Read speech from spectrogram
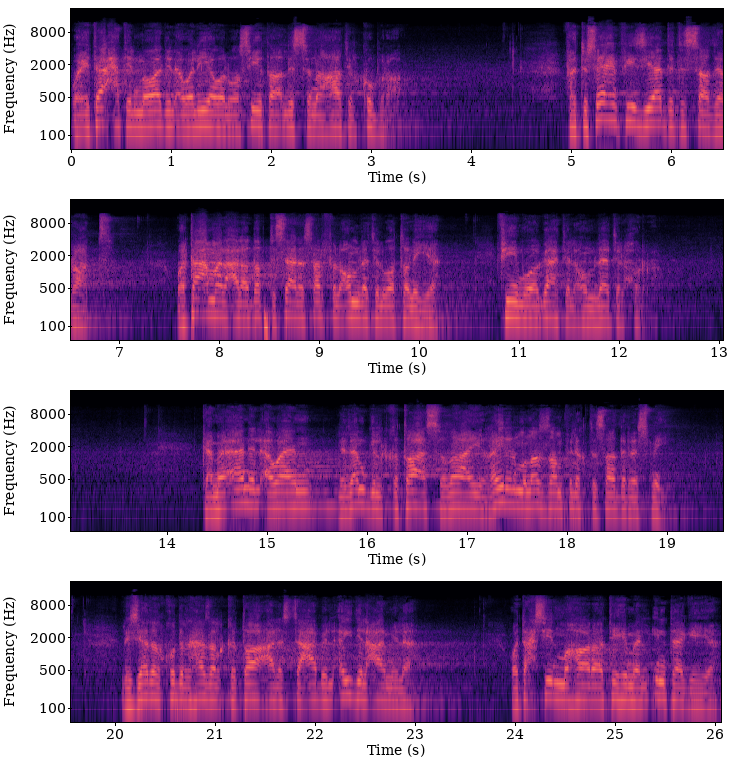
وإتاحة المواد الأولية والوسيطة للصناعات الكبرى. فتساهم في زيادة الصادرات وتعمل على ضبط سعر صرف العملة الوطنية في مواجهة العملات الحرة. كما آن الأوان لدمج القطاع الصناعي غير المنظم في الاقتصاد الرسمي لزيادة قدرة هذا القطاع على استيعاب الأيدي العاملة وتحسين مهاراتهم الإنتاجية.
